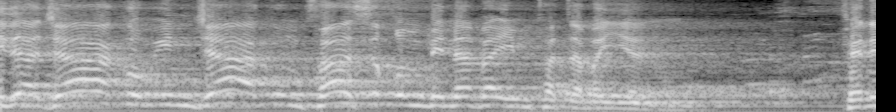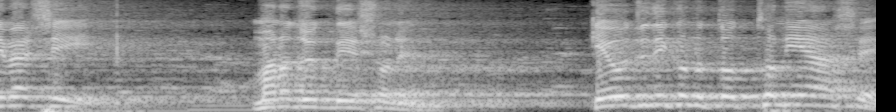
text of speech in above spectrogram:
ইদা জাআকুম, ইন জাআকুম ফাসিকুম বিনাবাইন ফাতাবাইয়ানু। ফেনীবাসী, মনোযোগ দিয়ে শুনেন। কেউ যদি কোনো তথ্য নিয়ে আসে,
